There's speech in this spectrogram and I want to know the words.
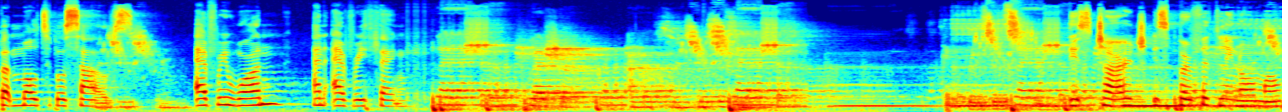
but multiple selves. Everyone and everything. This charge is perfectly normal.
